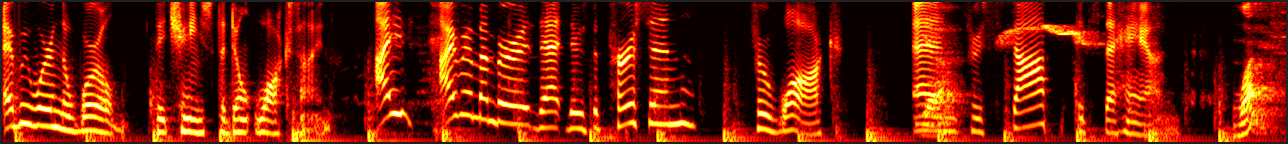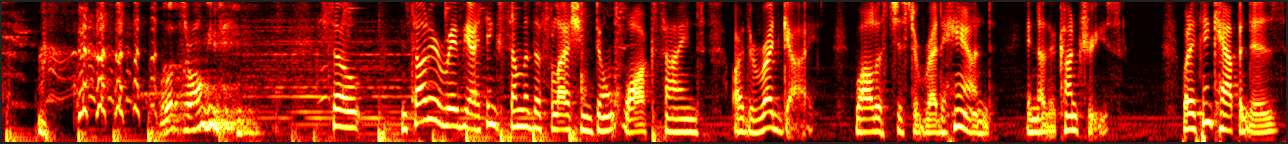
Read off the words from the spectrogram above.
everywhere in the world, they changed the don't walk sign. I I remember that there's the person for walk, and Yeah. for stop, it's the hand. what? What's wrong with you? So in Saudi Arabia, I think some of the flashing don't walk signs are the red guy, while it's just a red hand in other countries. What I think happened is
